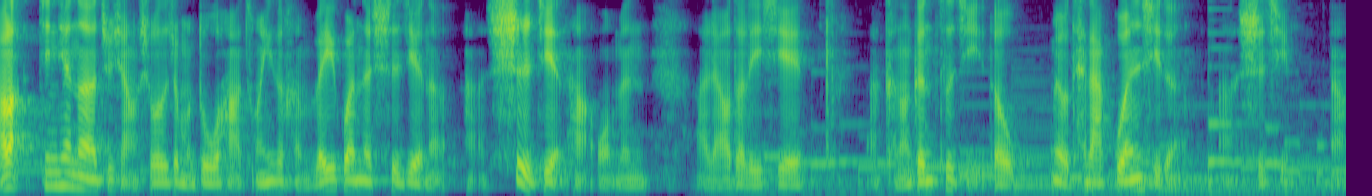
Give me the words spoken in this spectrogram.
好了，今天呢就想说的这么多哈，从一个很微观的世界呢啊事件哈，我们啊聊到了一些啊可能跟自己都没有太大关系的啊事情啊，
